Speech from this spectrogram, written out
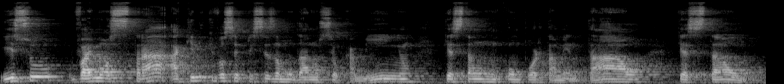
Isso vai mostrar aquilo que você precisa mudar no seu caminho, questão comportamental, questão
